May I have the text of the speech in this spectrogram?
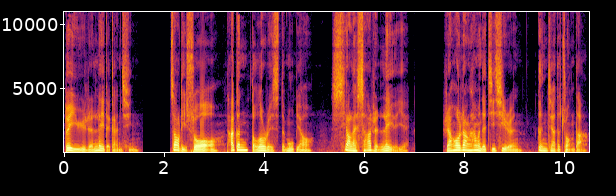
对于人类的感情，照理说，他跟 Dolores 的目标是要来杀人类的耶，然后让他们的机器人更加的壮大。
